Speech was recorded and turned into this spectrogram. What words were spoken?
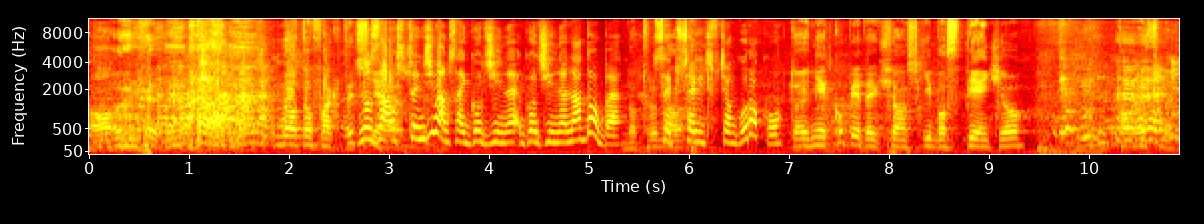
O, no to faktycznie. No zaoszczędziłam sobie godzinę, godzinę na dobę. No trudno. Sobie przelicz w ciągu roku. To nie kupię tej książki, bo z pięciu, powiedzmy,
